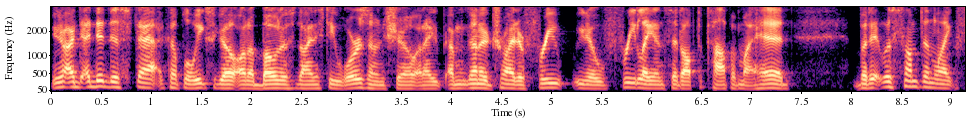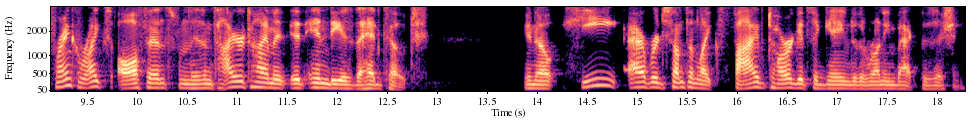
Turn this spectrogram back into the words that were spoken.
You know, I, I did this stat a couple of weeks ago on a bonus Dynasty Warzone show, and I, I'm going to try to free, you know, freelance it off the top of my head. But it was something like Frank Reich's offense from his entire time at, at Indy as the head coach. You know, he averaged something like five targets a game to the running back position.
